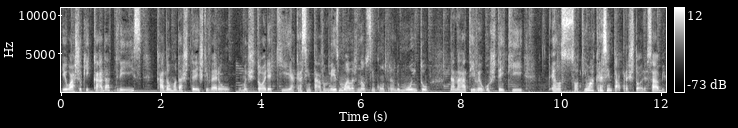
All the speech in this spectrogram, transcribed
eu acho que cada atriz, cada uma das três tiveram uma história que acrescentava, mesmo elas não se encontrando muito na narrativa, eu gostei que elas só tinham a acrescentar para a história, sabe?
